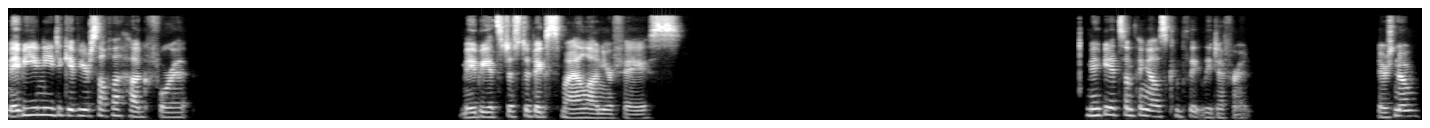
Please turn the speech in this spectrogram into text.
Maybe you need to give yourself a hug for it. Maybe it's just a big smile on your face. Maybe it's something else completely different. There's no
